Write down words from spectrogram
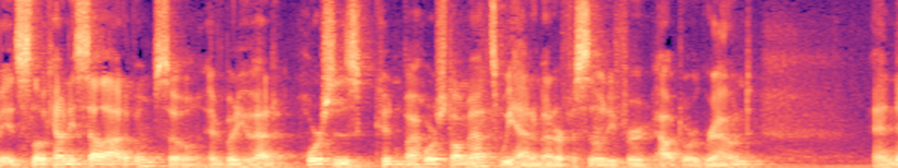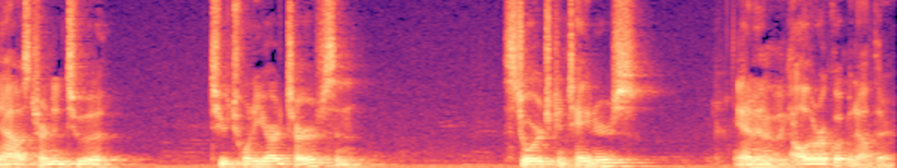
made SLO County sell out of them. So everybody who had horses couldn't buy horse stall mats. We had them at our facility for outdoor ground, and now it's turned into a two 20 yard turfs and storage containers, and Yeah, like- all our equipment out there.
